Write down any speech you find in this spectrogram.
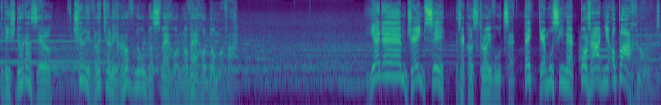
Když dorazil, včely vletěly rovnou do svého nového domova. Jedem, Jamesy, řekl strojvůdce. Teď tě musíme pořádně opláchnout.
